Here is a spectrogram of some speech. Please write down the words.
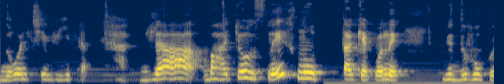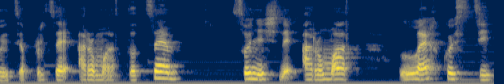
Dolce Vita. Для багатьох з них, ну так як вони відгукуються про цей аромат, то це сонячний аромат легкості,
